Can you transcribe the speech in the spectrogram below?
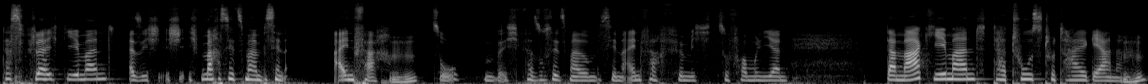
dass vielleicht jemand, also ich, ich, ich mache es jetzt mal ein bisschen einfach, mhm. so. Ich versuche es jetzt mal so ein bisschen einfach für mich zu formulieren. Da mag jemand Tattoos total gerne, mhm.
